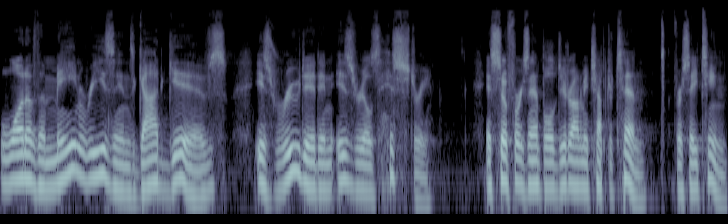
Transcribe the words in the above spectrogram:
one of the main reasons God gives is rooted in Israel's history. And so, for example, Deuteronomy chapter 10, verse 18.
